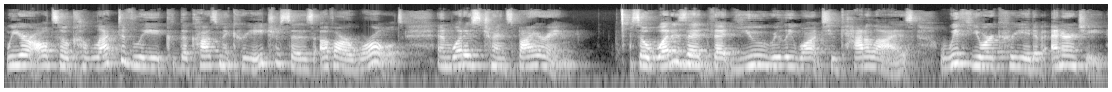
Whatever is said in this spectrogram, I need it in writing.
we are also collectively the cosmic creatresses of our world and what is transpiring. So, what is it that you really want to catalyze with your creative energy?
